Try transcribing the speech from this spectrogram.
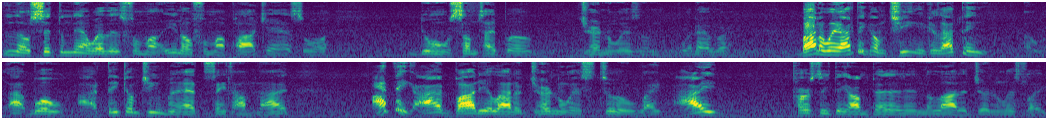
you know sit them down, whether it's for my you know for my podcast or doing some type of journalism, whatever. By the way, I think I'm cheating because I think, I, well, I think I'm cheating, but at the same time, I'm not. I think I body a lot of journalists too. Like I personally think I'm better than a lot of journalists. Like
